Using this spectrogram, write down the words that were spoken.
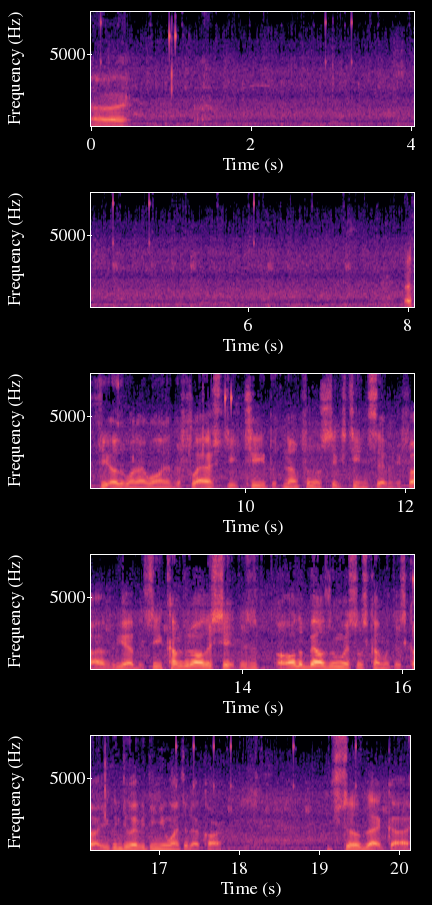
Alright. That's the other one I wanted, the Flash GT, but not from the 1675. Yeah, but see, it comes with all the shit. This is all the bells and whistles come with this car. You can do everything you want to that car. It's still that guy.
